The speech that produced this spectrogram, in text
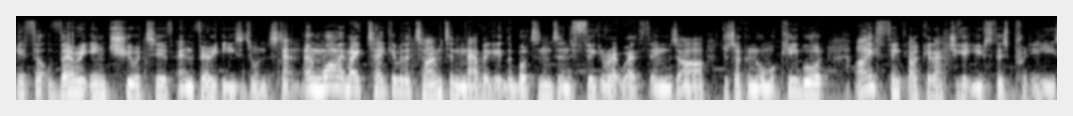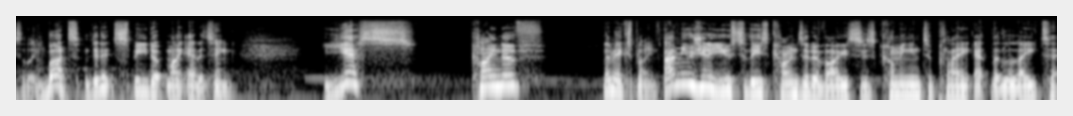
it felt very intuitive and very easy to understand. And while it might take a bit of time to navigate the buttons and figure out where things are, just like a normal keyboard, I think I could actually get used to this pretty easily. But did it speed up my editing? Yes, kind of. Let me explain. I'm usually used to these kinds of devices coming into play at the later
